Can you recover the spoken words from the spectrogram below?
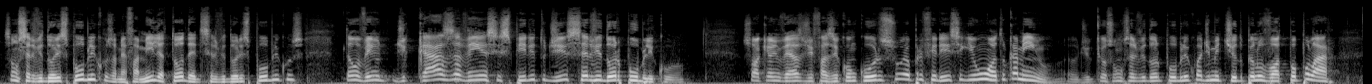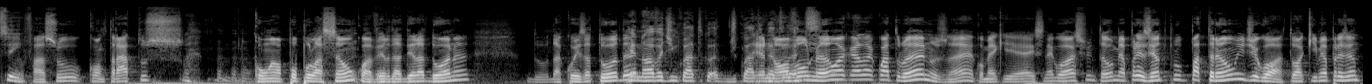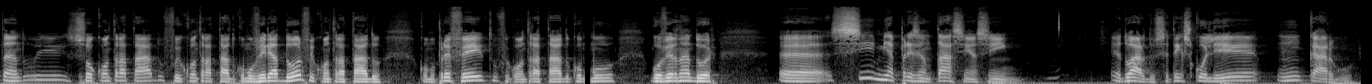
são servidores públicos, a minha família toda é de servidores públicos. Então eu venho de casa, vem esse espírito de servidor público. Só que ao invés de fazer concurso, eu preferi seguir um outro caminho. Eu digo que eu sou um servidor público admitido pelo voto popular. Sim. Eu faço contratos com a população, com a verdadeira dona do, da coisa toda. Renova de quatro, de quatro Renova quatro ou não a cada quatro anos, né? Como é que é esse negócio? Então eu me apresento para o patrão e digo, ó, estou aqui me apresentando e sou contratado. Fui contratado como vereador, fui contratado como prefeito, fui contratado como governador. É, se me apresentassem assim, Eduardo, você tem que escolher um cargo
